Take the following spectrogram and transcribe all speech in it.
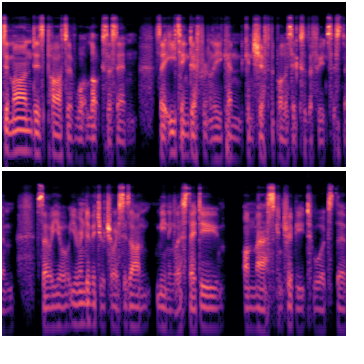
demand is part of what locks us in. So eating differently can can shift the politics of the food system. So your your individual choices aren't meaningless. They do en masse contribute towards the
